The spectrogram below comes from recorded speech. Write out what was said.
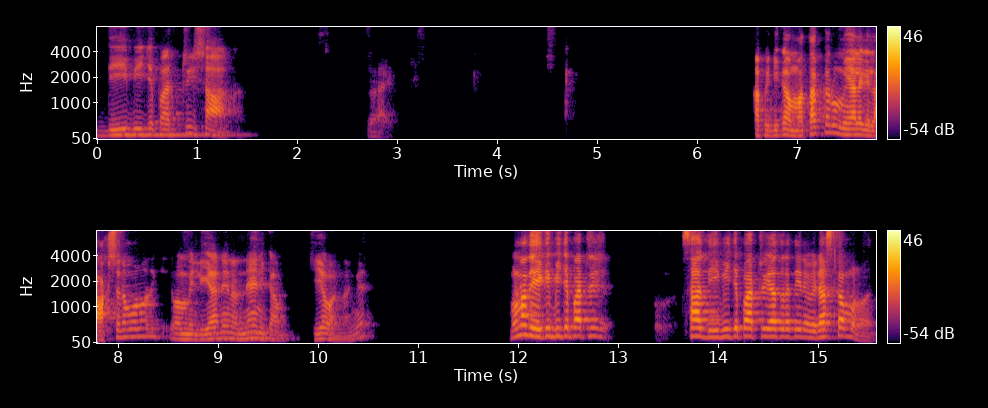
ද්විබීජපත්‍රී ශාක. right. අපි නිකන් මතක් කරමු මෙයාලගේ ලක්ෂණ මොනවද කියලා. මම මේ ලියන්නේ නැහැ නිකන් කියවන්නම් ඈ. මොනවද ඒක බීජපත්‍රී සහ ද්විබීජපත්‍රී අතර තියෙන වෙනස්කම් මොනවද?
